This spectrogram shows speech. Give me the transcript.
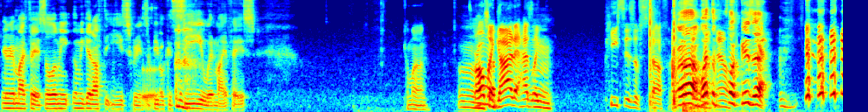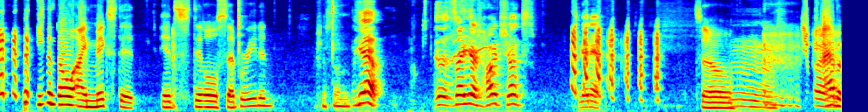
you're in my face. So let me let me get off the E screen so people can see you in my face. Come on. Mm. Oh my god, it has like Mm. pieces of stuff. Ah, what the Now. fuck is that? Even though I mixed it, it's still separated. For some. Yeah, it's like there's hard chunks in it. So Mm. I have a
